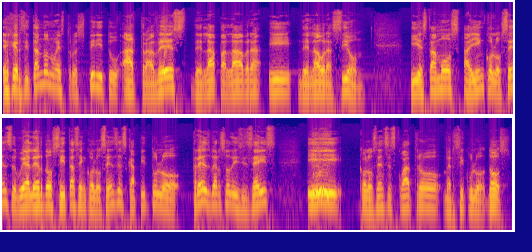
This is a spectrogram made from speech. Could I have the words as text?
ejercitando nuestro espíritu a través de la palabra y de la oración. Y estamos ahí en Colosenses. Voy a leer dos citas en Colosenses capítulo 3, verso 16 y Colosenses 4, versículo 2.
